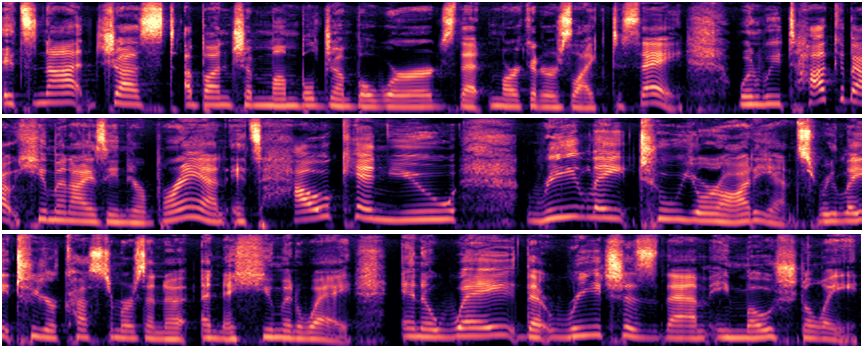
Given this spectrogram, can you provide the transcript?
it's not just a bunch of mumble jumble words that marketers like to say. When we talk about humanizing your brand, it's how can you relate to your audience, relate to your customers in a, in a human way, in a way that reaches them emotionally,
